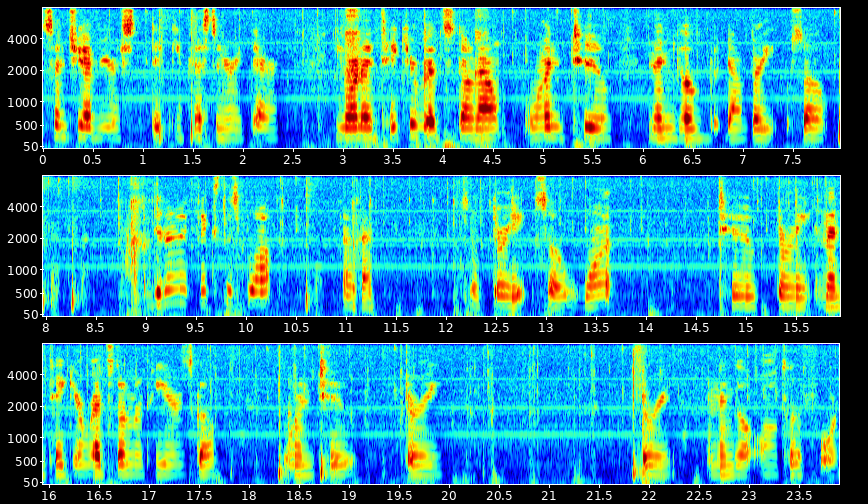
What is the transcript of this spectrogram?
since you have your sticky piston right there, you want to take your redstone out, one, two, and then go down three. So, didn't I fix this block? Okay. So three. So one, two, three, and then take your redstone repeaters. Go one, two, three, three, and then go all to the four.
